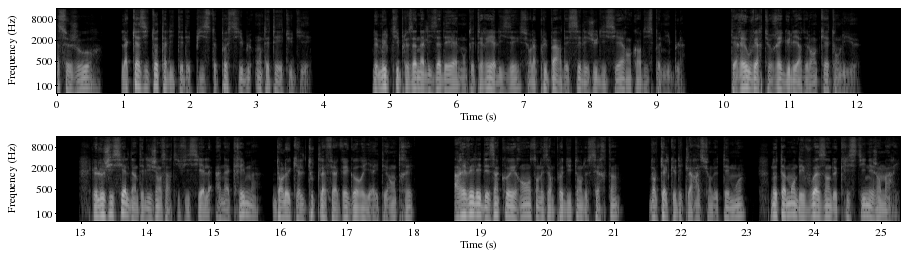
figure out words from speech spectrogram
À ce jour, la quasi-totalité des pistes possibles ont été étudiées. De multiples analyses ADN ont été réalisées sur la plupart des scellés judiciaires encore disponibles. Des réouvertures régulières de l'enquête ont lieu. Le logiciel d'intelligence artificielle Anacrim, dans lequel toute l'affaire Grégory a été entrée, a révélé des incohérences dans les emplois du temps de certains, dans quelques déclarations de témoins, notamment des voisins de Christine et Jean-Marie.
